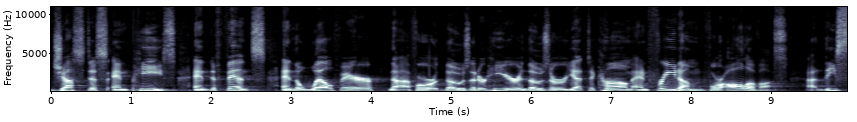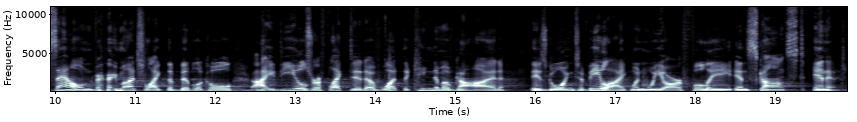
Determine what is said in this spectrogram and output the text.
justice and peace and defense and the welfare uh, for those that are here and those that are yet to come, and freedom for all of us. Uh, these sound very much like the biblical ideals reflected of what the kingdom of God is going to be like when we are fully ensconced in it.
